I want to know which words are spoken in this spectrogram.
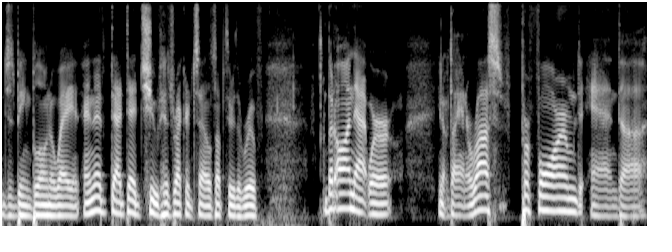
just being blown away. And that, that did shoot his record sales up through the roof. But on that were, you know, Diana Ross performed and uh,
